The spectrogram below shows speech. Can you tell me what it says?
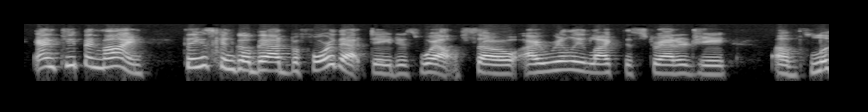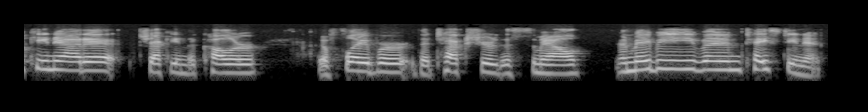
And keep in mind, things can go bad before that date as well. So I really like the strategy of looking at it, checking the color, the flavor, the texture, the smell, and maybe even tasting it.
